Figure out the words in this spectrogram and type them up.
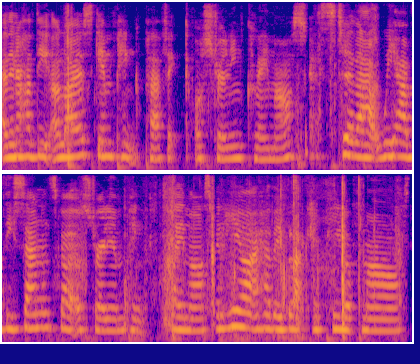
And then I have the Elias Skin Pink Perfect Australian Clay Mask. Next to that, we have the Sand and Sky Australian Pink Clay Mask. And here I have a Blackhead Peel Off Mask.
